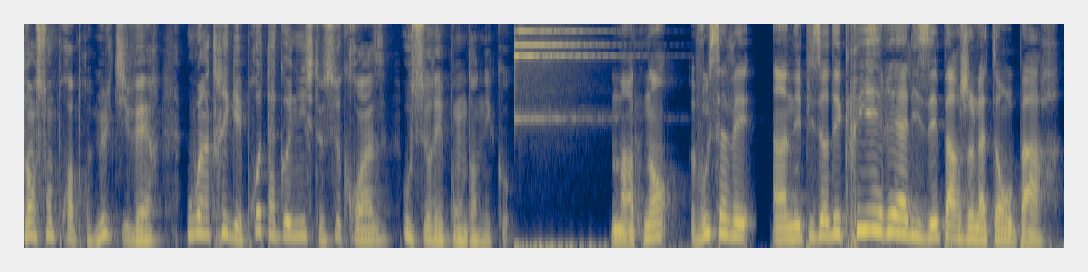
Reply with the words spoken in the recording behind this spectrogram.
dans son propre multivers où intrigues et protagonistes se croisent ou se répondent en écho. Maintenant, vous savez, un épisode écrit et réalisé par Jonathan Oppard.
